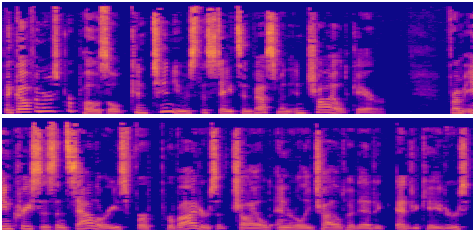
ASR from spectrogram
The governor's proposal continues the state's investment in child care, from increases in salaries for providers of child and early childhood ed- educators,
